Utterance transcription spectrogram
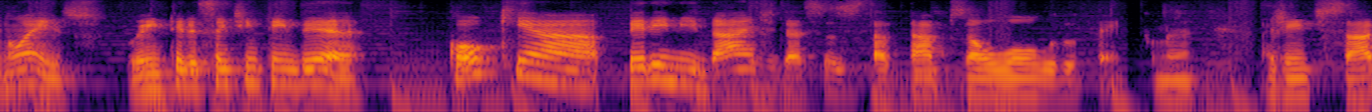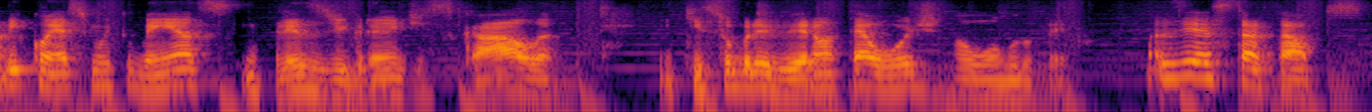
não é isso. O interessante entender é qual que é a perenidade dessas startups ao longo do tempo, né? A gente sabe e conhece muito bem as empresas de grande escala e que sobreviveram até hoje ao longo do tempo. Mas e as startups?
